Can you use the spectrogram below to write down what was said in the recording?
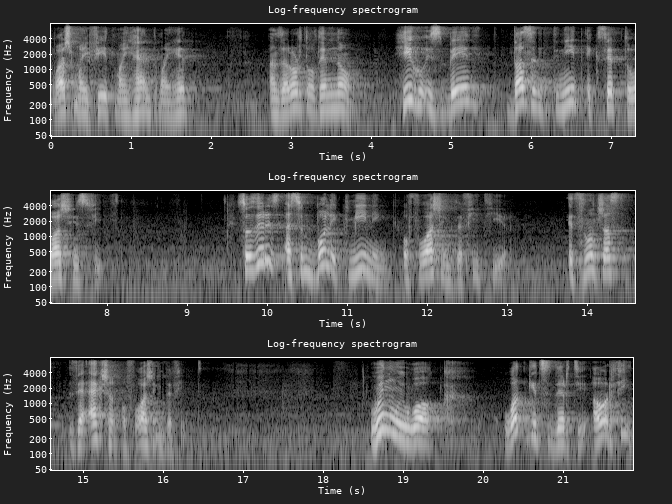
wash my feet, my hand, my head. And the Lord told him, No, he who is bathed doesn't need except to wash his feet. So there is a symbolic meaning of washing the feet here. It's not just the action of washing the feet. When we walk, what gets dirty? Our feet.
